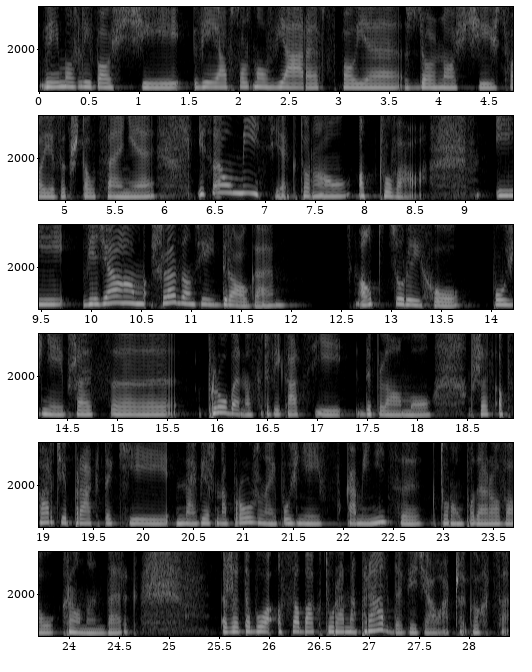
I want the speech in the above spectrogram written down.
w jej możliwości, w jej absolutną wiarę w swoje zdolności, w swoje wykształcenie i swoją misję, którą odczuwała. I wiedziałam, śledząc jej drogę od Zurychu, później przez y, próbę nostryfikacji dyplomu, przez otwarcie praktyki najpierw na próżnej, później w kamienicy, którą podarował Kronenberg, że to była osoba, która naprawdę wiedziała, czego chce.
